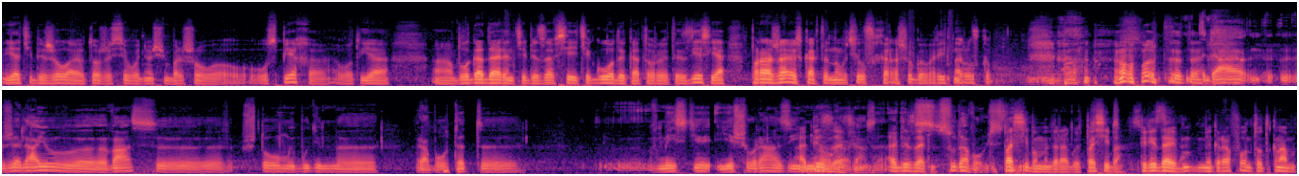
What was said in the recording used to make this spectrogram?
я тебе желаю тоже сегодня очень большого успеха. Вот я э, благодарен тебе за все эти годы, которые ты здесь. Я поражаюсь, как ты научился хорошо говорить на русском. Вот это. Э, желаю э, вас, э, что мы будем э, работать вместе еще раз и много Обязательно, раз. обязательно. С удовольствием. Спасибо, мой дорогой, спасибо. Спасибо. Передай микрофон тут к нам.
